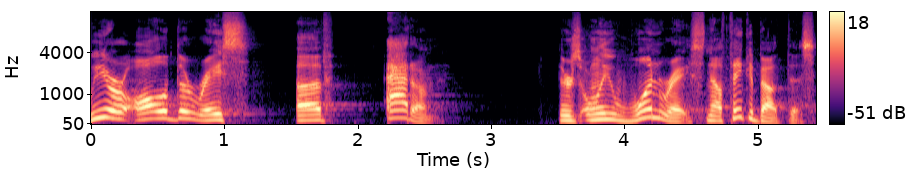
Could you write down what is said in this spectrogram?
We are all of the race of Adam. There's only one race. Now, think about this.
